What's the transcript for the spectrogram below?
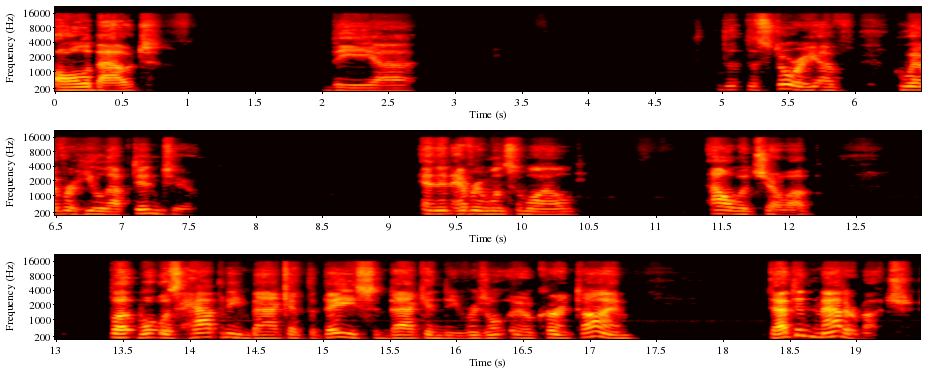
all about the uh, the, the story of whoever he leapt into. And then every once in a while, Al would show up. But what was happening back at the base and back in the original you know, current time, that didn't matter much.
